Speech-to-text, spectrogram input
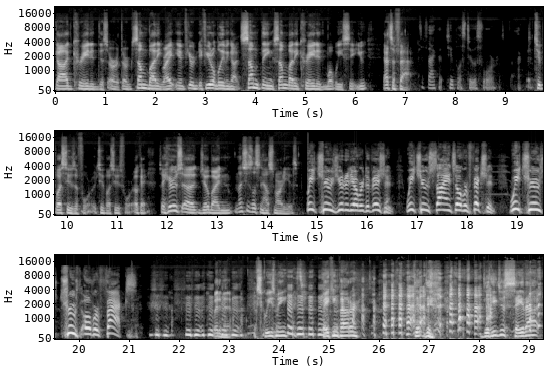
god created this earth or somebody right if you're if you don't believe in god something somebody created what we see you that's a fact It's a fact that two plus two is four. It's a fact. two plus two is a four two plus two is four okay so here's uh, joe biden let's just listen to how smart he is We choose unity over division. We choose science over fiction. We choose truth over facts. wait a minute excuse me baking powder did, did, did he just say that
